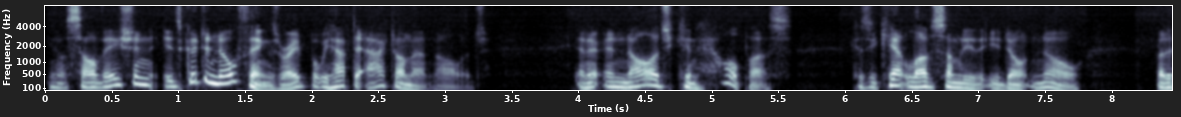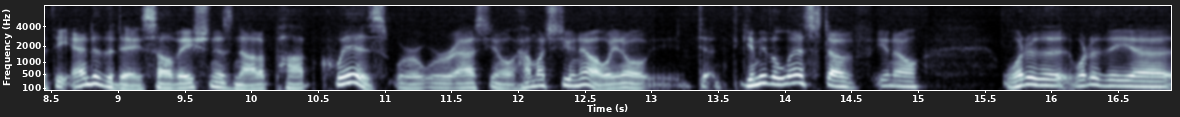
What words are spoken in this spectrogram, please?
you know, salvation. It's good to know things, right? But we have to act on that knowledge, and and knowledge can help us because you can't love somebody that you don't know. But at the end of the day, salvation is not a pop quiz where we're asked, you know, how much do you know? You know, d- give me the list of, you know, what are the what are the uh,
